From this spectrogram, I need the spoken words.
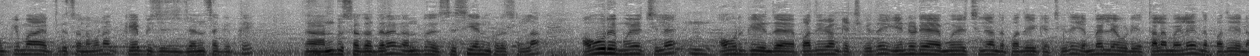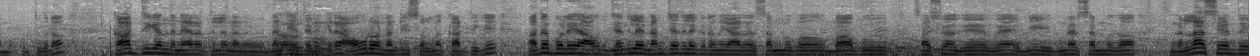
முக்கியமாக எடுத்துக்க சொன்னோம்னா கேபிசிசி ஜெனரல் அன்பு சகோதரர் அன்பு சிசியன் கூட சொல்லலாம். அவர் முயற்சியில் அவருக்கு இந்த பதவியும் கிடைச்சிக்குது. என்னுடைய முயற்சியில் அந்த பதவி கிடைச்சிக்குது. எம்எல்ஏ உடைய தலைமையில் இந்த பதவியை நம்ம கொடுத்துக்கிறோம். கார்த்திகை அந்த நேரத்தில் நான் நன்றியை தெரிவிக்கிறேன். அவரும் நன்றி சொல்லணும் கார்த்திகை. அதே போல் அவர் ஜதில் நம் ஜதில் இருக்கிறவங்க யார்? சண்முகம் பாபு அசோக் வே வி உணர் சண்முகம் இவங்கெல்லாம் சேர்ந்து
